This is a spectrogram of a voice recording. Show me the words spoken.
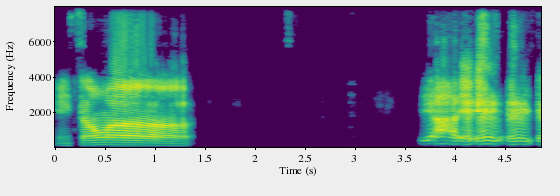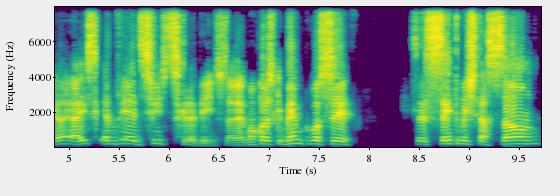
Então, a é, é, é, é, difícil descrever isso. É uma coisa que mesmo que você, você sente meditação,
